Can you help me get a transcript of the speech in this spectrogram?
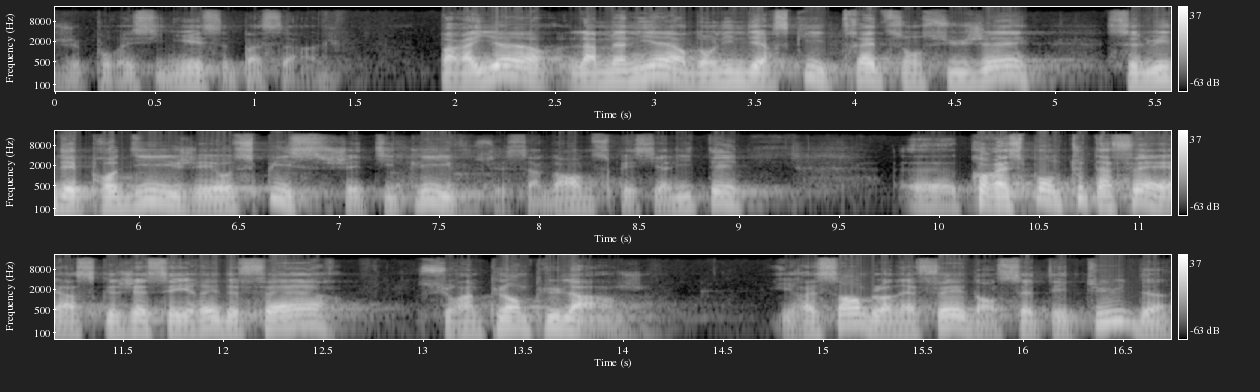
Je pourrais signer ce passage. Par ailleurs, la manière dont Linderski traite son sujet, celui des prodiges et hospices chez Tite-Live, c'est sa grande spécialité, euh, correspond tout à fait à ce que j'essayerai de faire sur un plan plus large. Il ressemble en effet dans cette étude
